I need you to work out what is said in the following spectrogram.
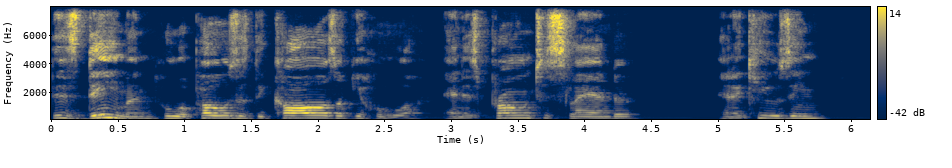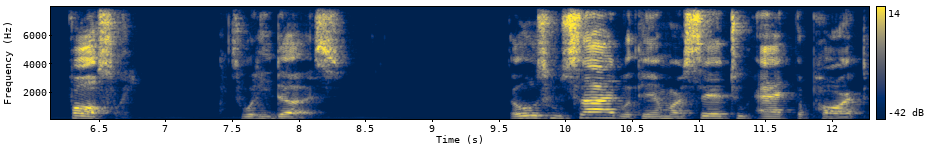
This demon who opposes the cause of Yahuwah and is prone to slander and accusing falsely. That's what he does. Those who side with him are said to act the part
